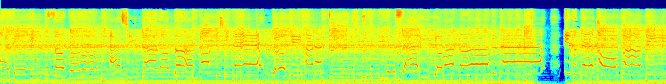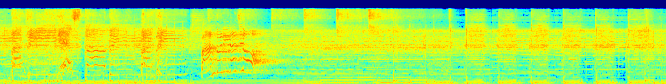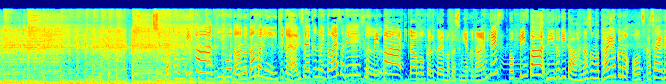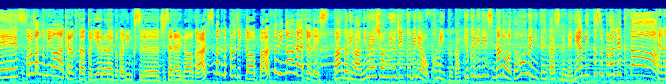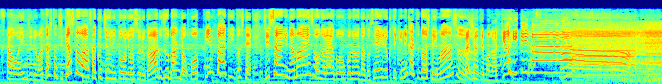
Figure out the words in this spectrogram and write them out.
キーボードタンバリン市ヶ谷ありさ役の伊藤彩紗です。ポッピンパギターボーカル富山かすみ役のあゆみです。ポッピンパーリードギター花園太役の大塚さえです。この番組はキャラクターとリアルライブがリンクする次世代のガールズバンドバンドリのラジオです。バンドリはアニメーションミュージックビデオコミック楽曲リリースなど多方面に展開するメディアミックスプロジェクト。キャラクターを演じる私たちキャストは作中に登場するガールズバンドポッピンパーティーとして実際に生演奏のライブを行うなど精力的に活動しています。ラジオでも楽器を弾いています。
